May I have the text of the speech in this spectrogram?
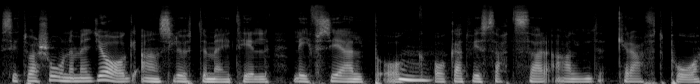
situationer. Men jag ansluter mig till livshjälp och, Mm. och att vi satsar all kraft på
